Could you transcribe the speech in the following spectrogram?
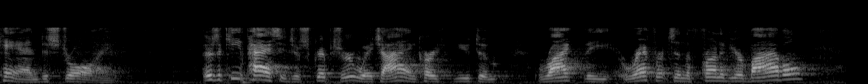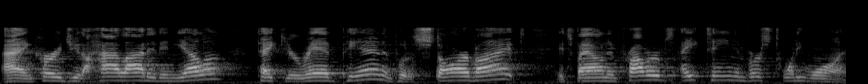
can destroy. There's a key passage of Scripture which I encourage you to write the reference in the front of your Bible. I encourage you to highlight it in yellow. Take your red pen and put a star by it. It's found in Proverbs 18 and verse 21.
